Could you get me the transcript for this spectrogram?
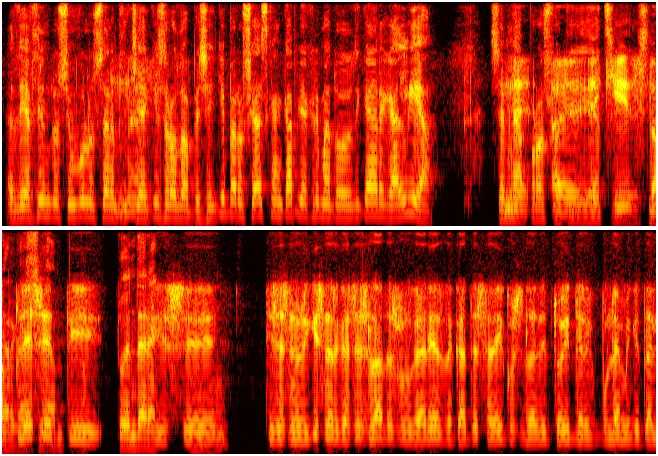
Διευθύνου του Συμβούλου της Αναπτυξιακής ναι. Ροδόπης. Εκεί παρουσιάστηκαν κάποια χρηματοδοτικά εργαλεία σε μια ναι, πρόσφατη ε, έτσι, εκεί, στα πλαίσια τη, του Interreg. Της, mm-hmm. Της Εθνικής Συνεργασίας Ελλάδας-Βουλγαρίας 14-20, δηλαδή το Interreg που λέμε κτλ.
